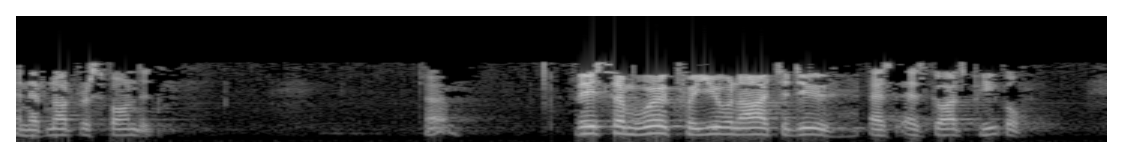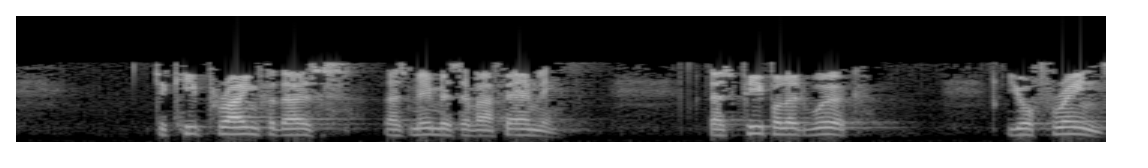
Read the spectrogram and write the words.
and have not responded? There's some work for you and I to do as, as God's people to keep praying for those, those members of our family, those people at work, your friends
